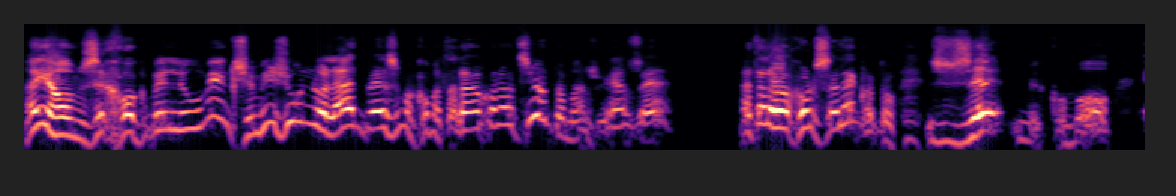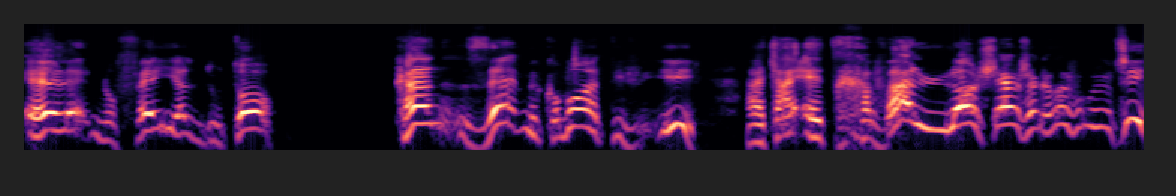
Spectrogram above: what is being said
היום זה חוק בינלאומי כשמישהו נולד באיזה מקום אתה לא יכול להוציא אותו מה שהוא יעשה אתה לא יכול לסלק אותו. זה מקומו אלה נופי ילדותו. כאן זה מקומו הטבעי. את חווה לא שער שהקדוש ברוך הוא יוציא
